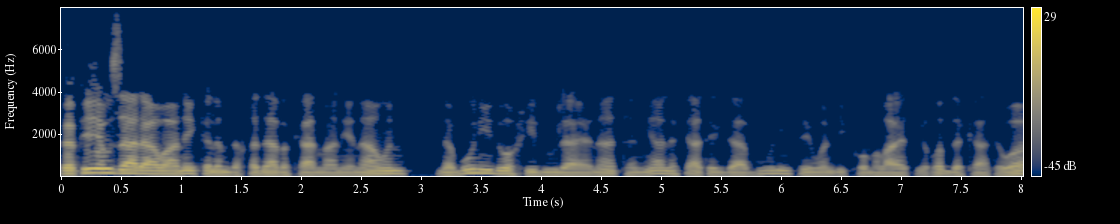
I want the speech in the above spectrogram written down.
بە پێی ئەو زاراوانەی کە لەم دەقەدا بەکارمانهێناون، نەبوونی دۆخی دوولایەنە تەنیا لە کاتێکدا بوونی پەیوەندی کۆمەڵایەتی ڕەت دەکاتەوە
